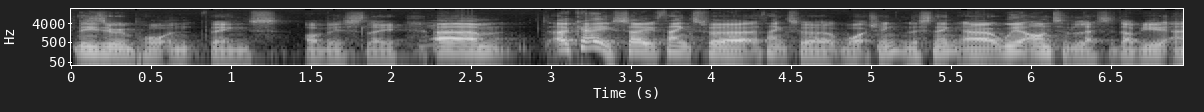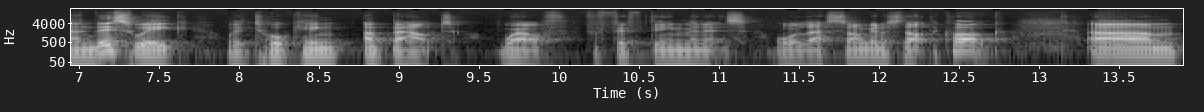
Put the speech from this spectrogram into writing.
These are important things, obviously. Um, okay, so thanks for thanks for watching, listening. Uh, we're on to the letter W, and this week we're talking about wealth for 15 minutes or less. So I'm going to start the clock. Um,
